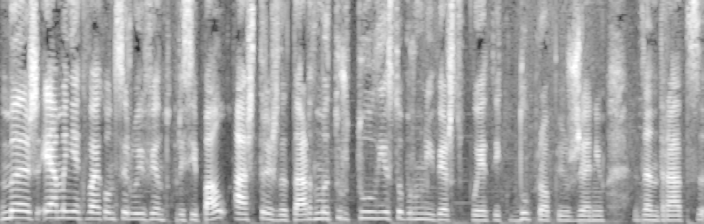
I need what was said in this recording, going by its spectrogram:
Mas é amanhã que vai acontecer o evento principal, às 3 da tarde, uma tertúlia sobre o universo poético do próprio Eugénio de Andrade uh,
